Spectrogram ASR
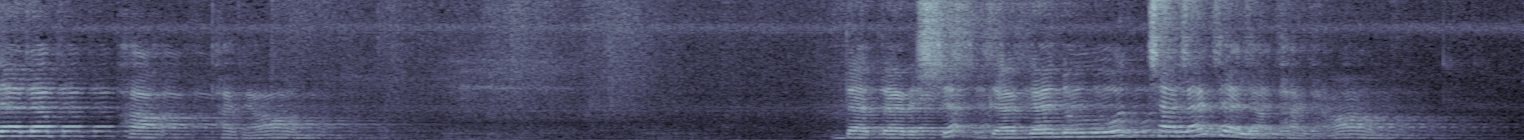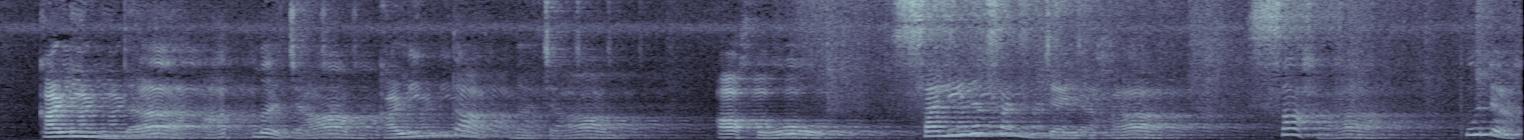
ജലഭരാം ദദർശ ഗഗനോച്ചല ജലഭരാം കളിന്ദ ആത്മജാം കളിന്ദാത്മജാം അഹോ സലില സഞ്ജയ സഹ പുനഃ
